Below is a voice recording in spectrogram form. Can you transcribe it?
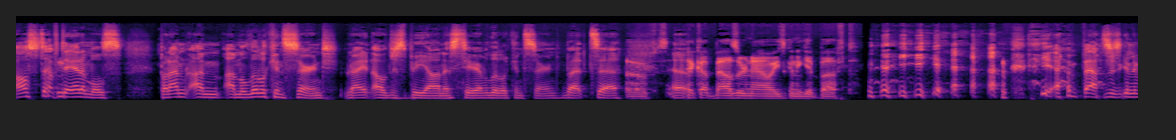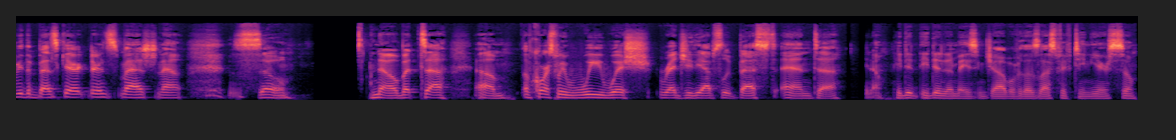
all stuffed animals. But i'm i'm i'm a little concerned right? I'll just be honest here. I'm a little concerned. But uh, oh, uh pick up bowser now. He's gonna get buffed. Yeah. Yeah bowser's gonna be the best character in smash now. So no, but uh, um, of course we we wish Reggie the absolute best, and uh, you know he did he did an amazing job over those last 15 years. So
